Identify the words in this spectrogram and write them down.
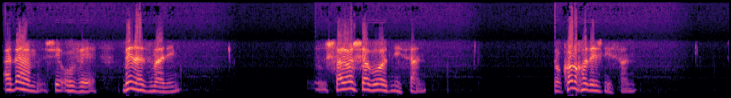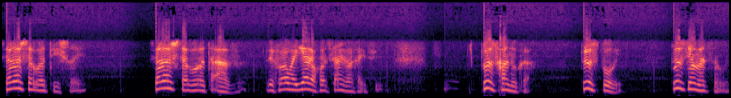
אדם שעובר בין הזמנים, שלוש שבועות ניסן, כל חודש ניסן, שלוש שבועות תשרי, שלוש שבועות אב, זה כבר מגיע לחודשיים וחצי, פלוס חנוכה, פלוס פורים, פלוס יום עצמאות,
